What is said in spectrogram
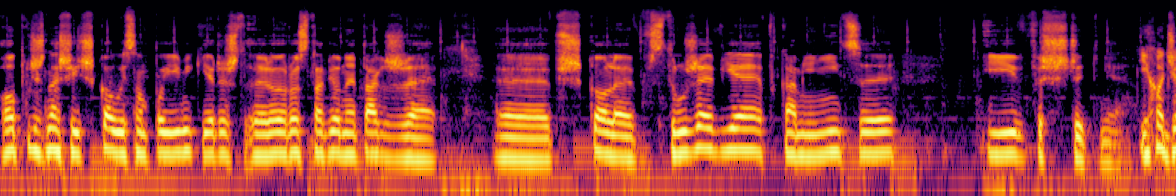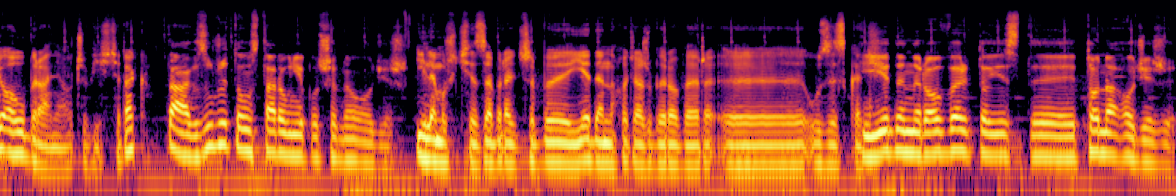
Oprócz naszej szkoły są pojemniki roz- rozstawione także e, w szkole w Stróżewie, w Kamienicy i w Szczytnie. I chodzi o ubrania oczywiście, tak? Tak, zużytą starą, niepotrzebną odzież. Ile musicie zabrać, żeby jeden chociażby rower yy, uzyskać? I jeden rower to jest e, tona odzieży.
